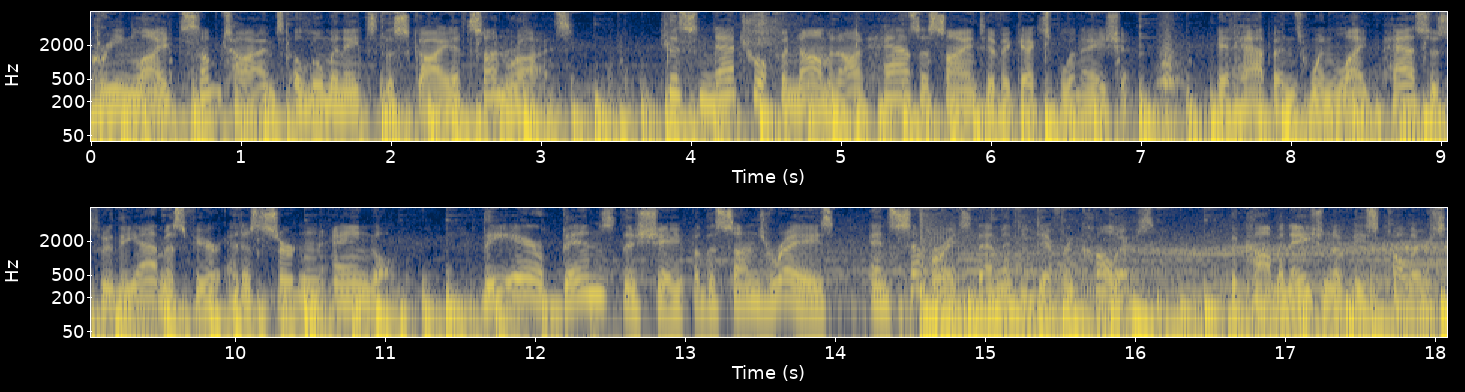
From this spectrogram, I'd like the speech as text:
Green light sometimes illuminates the sky at sunrise. This natural phenomenon has a scientific explanation. It happens when light passes through the atmosphere at a certain angle. The air bends the shape of the sun's rays and separates them into different colors. The combination of these colors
